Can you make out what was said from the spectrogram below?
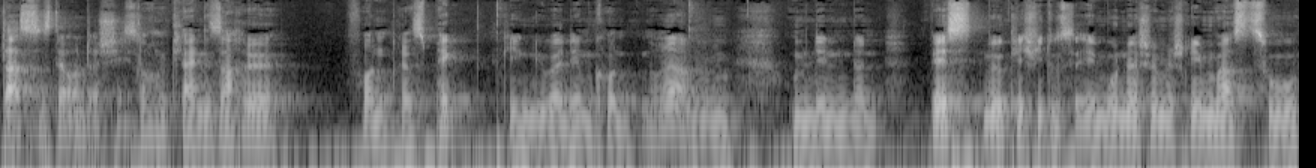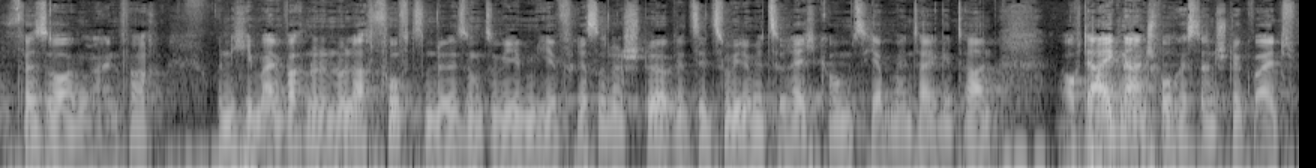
das ist der Unterschied. Das ist auch eine kleine Sache von Respekt gegenüber dem Kunden, oder? Um, um den dann bestmöglich, wie du es ja eben wunderschön beschrieben hast, zu versorgen einfach. Und nicht ihm einfach nur eine 0815-Lösung zu geben, hier friss oder stirb, jetzt sieh du, wie du mit zurechtkommst, ich habe meinen Teil getan. Auch der eigene Anspruch ist dann ein Stück weit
